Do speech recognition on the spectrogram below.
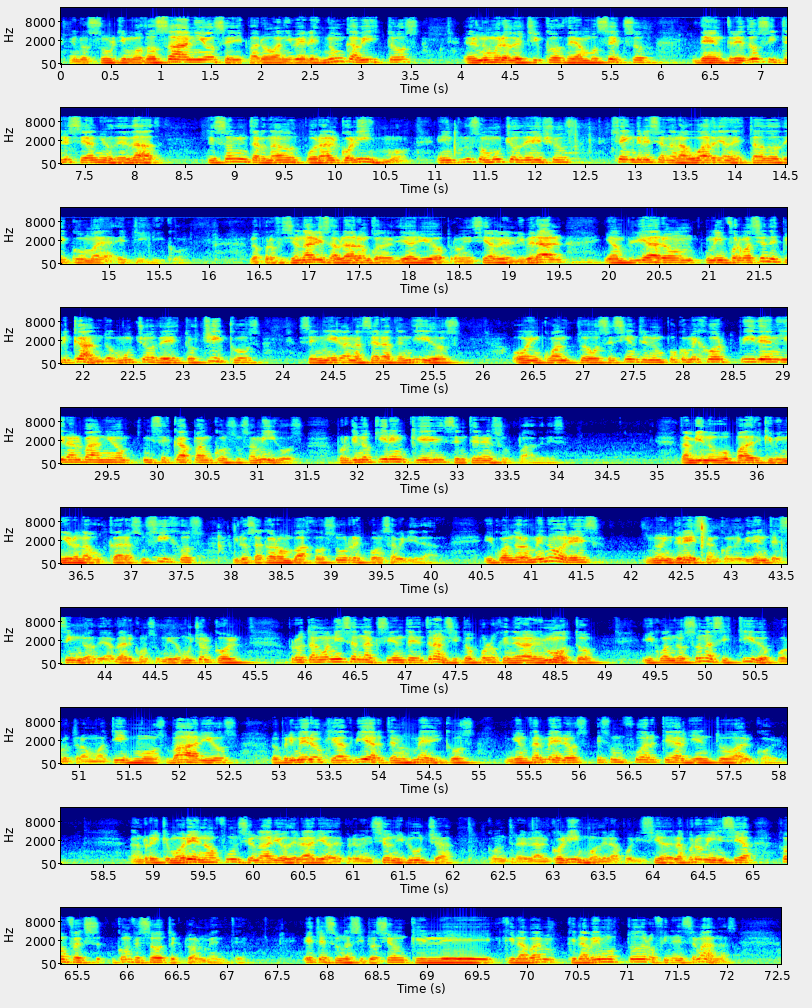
En los últimos dos años se disparó a niveles nunca vistos el número de chicos de ambos sexos de entre 2 y 13 años de edad que son internados por alcoholismo e incluso muchos de ellos ya ingresan a la guardia en estado de coma etílico. Los profesionales hablaron con el diario provincial El Liberal y ampliaron la información explicando muchos de estos chicos se niegan a ser atendidos o en cuanto se sienten un poco mejor piden ir al baño y se escapan con sus amigos porque no quieren que se enteren sus padres. También hubo padres que vinieron a buscar a sus hijos y los sacaron bajo su responsabilidad. Y cuando los menores no ingresan con evidentes signos de haber consumido mucho alcohol, protagonizan accidentes de tránsito, por lo general en moto, y cuando son asistidos por traumatismos varios, lo primero que advierten los médicos y enfermeros es un fuerte aliento alcohol. Enrique Moreno, funcionario del área de prevención y lucha contra el alcoholismo de la policía de la provincia, confesó textualmente. Esta es una situación que, le, que, la, que la vemos todos los fines de semana,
